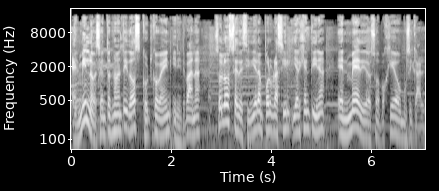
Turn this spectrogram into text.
en 1992 Kurt Cobain y Nirvana solo se decidieran por Brasil y Argentina en medio de su apogeo musical.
